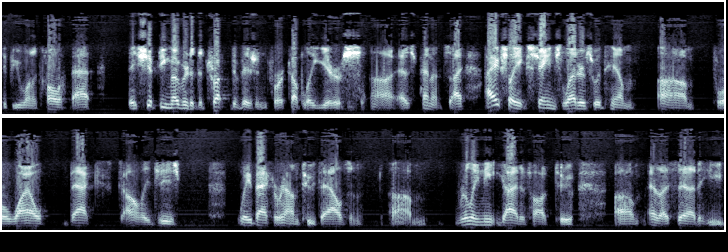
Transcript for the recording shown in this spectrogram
if you want to call it that. They shipped him over to the truck division for a couple of years uh, as penance. I, I actually exchanged letters with him um, for a while back. Golly, geez, way back around 2000. Um, really neat guy to talk to. Um, as I said, he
